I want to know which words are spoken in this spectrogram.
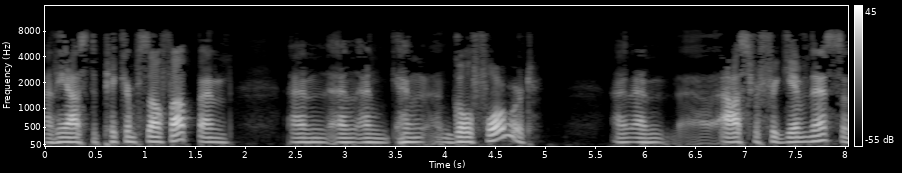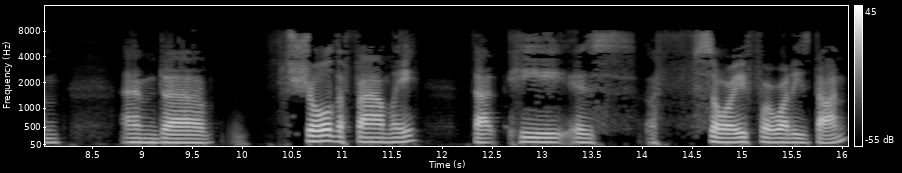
and he has to pick himself up and and and and, and go forward and and ask for forgiveness and and uh, show the family that he is sorry for what he's done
